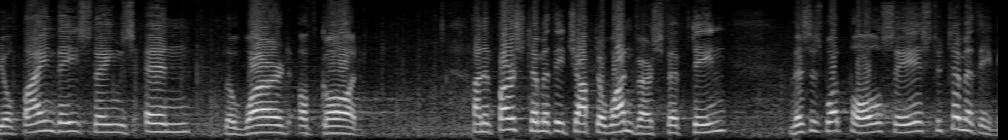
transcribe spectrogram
You'll find these things in the Word of God. And in 1 Timothy chapter 1 verse 15, this is what Paul says to Timothy.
